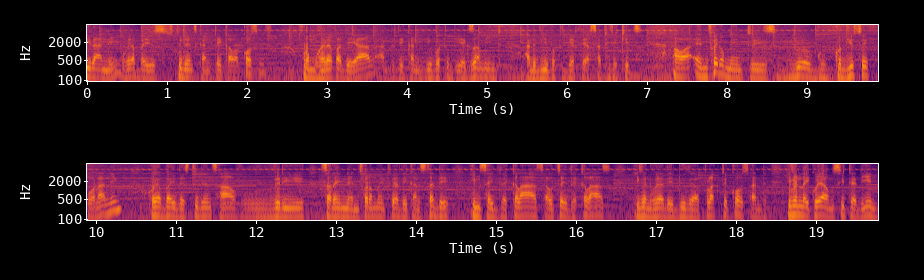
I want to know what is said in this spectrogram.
e-learning, whereby students can take our courses from wherever they are, and they can be able to be examined and be able to get their certificates. Our environment is conducive for learning. Whereby the students have very serene environment where they can study inside the class, outside the class, even where they do their practicals, and even like where I'm seated in,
